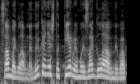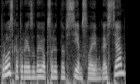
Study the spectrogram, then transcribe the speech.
Самое главное. Ну и, конечно, первый мой заглавный вопрос, который я задаю абсолютно всем своим гостям,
